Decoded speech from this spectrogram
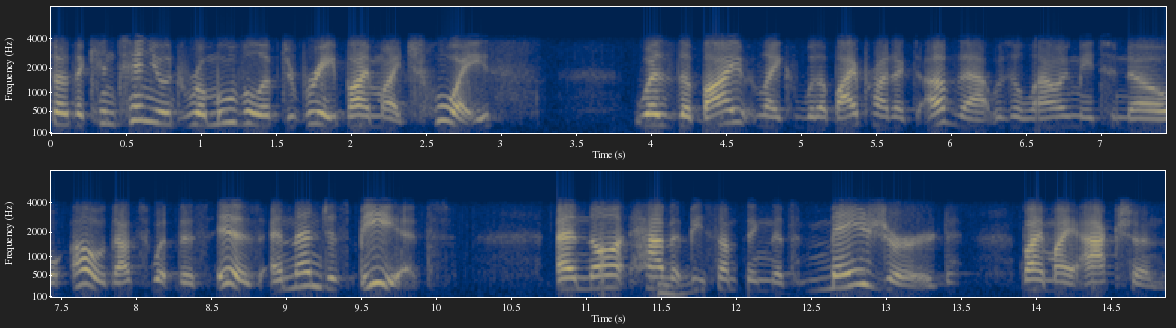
So the continued removal of debris by my choice was the by like the byproduct of that was allowing me to know, oh, that's what this is, and then just be it, and not have it be something that's measured by my actions.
